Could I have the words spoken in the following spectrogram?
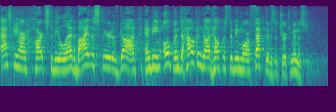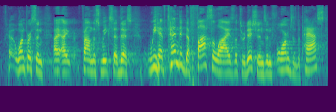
asking our hearts to be led by the Spirit of God and being open to how can God help us to be more effective as a church ministry. One person I, I, found this week said this We have tended to fossilize the traditions and forms of the past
